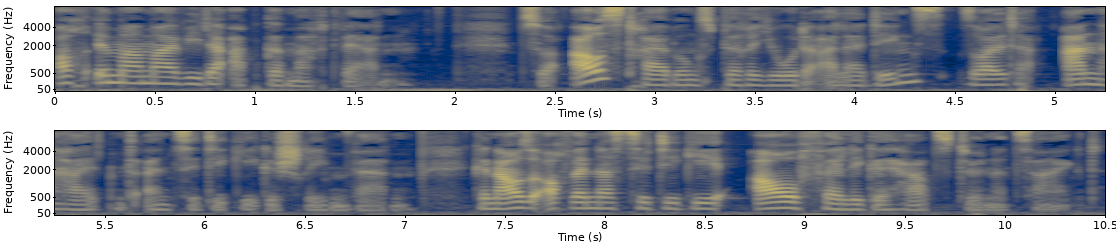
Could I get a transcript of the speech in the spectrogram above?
auch immer mal wieder abgemacht werden. Zur Austreibungsperiode allerdings sollte anhaltend ein CTG geschrieben werden, genauso auch wenn das CTG auffällige Herztöne zeigt.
